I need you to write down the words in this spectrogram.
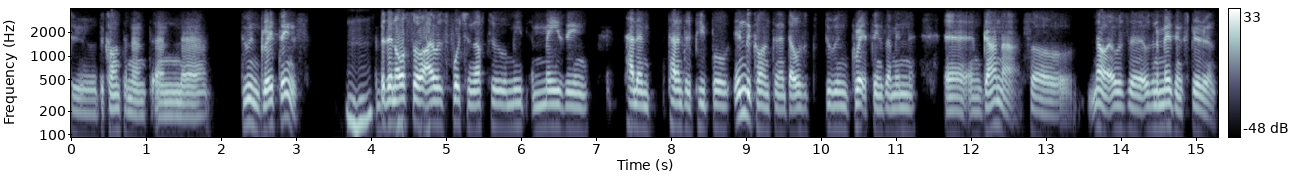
to the continent and uh, doing great things. Mm-hmm. But then also, I was fortunate enough to meet amazing, talent, talented people in the continent that was doing great things. I mean, uh, in Ghana. So no, it was a, it was an amazing experience.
